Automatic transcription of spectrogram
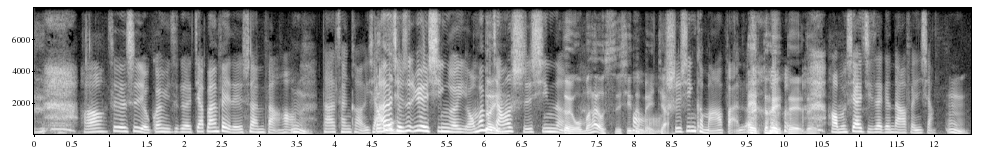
好，这个是有关于这个加班费的算法哈，嗯，大家参考一下，而且是月薪而已，我们还没讲到时薪呢。对，我们还有时薪的没讲，时薪可麻烦了。哎、欸，对对对。好，我们下一集再跟大家分享。嗯。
